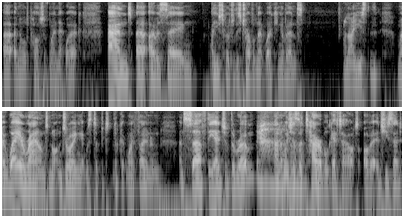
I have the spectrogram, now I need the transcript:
uh, an old part of my network, and uh, I was saying I used to go to these travel networking events. And I used my way around not enjoying it was to p- look at my phone and, and surf the edge of the room, and which is a terrible get out of it. And she said,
